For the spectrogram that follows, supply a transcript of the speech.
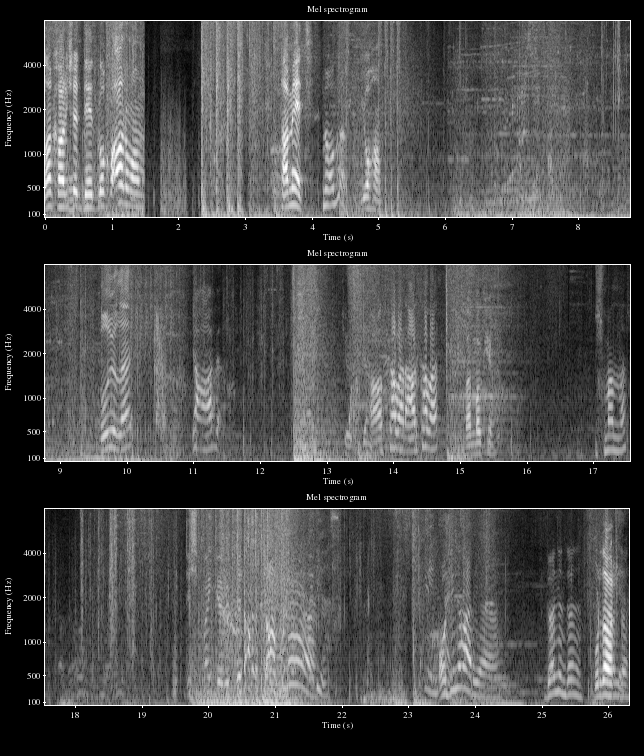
Lan karşıda deadlock var mı? am- Samet. Ne oldu? Yohan. Ne oluyor lan? Ya abi. Arka var arka var. Ben bakıyorum. Düşman var. Düşman görüldü. Ya bu ne? Odin'i var ya. Dönün dönün. Burada var. Dön.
